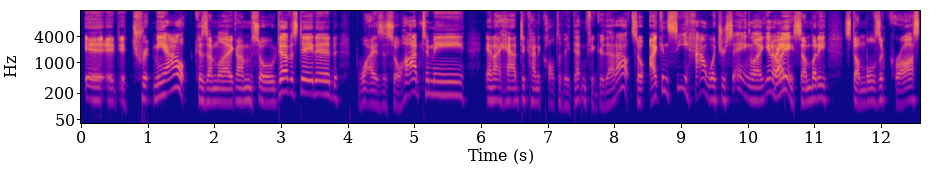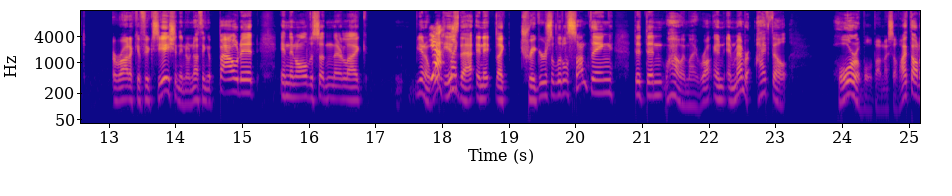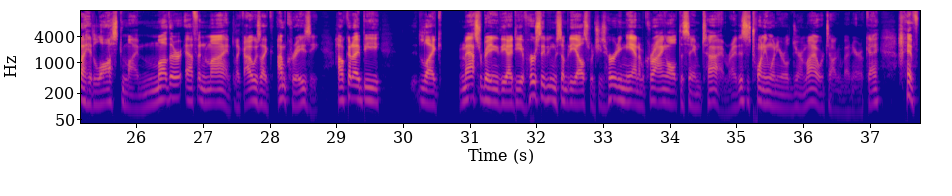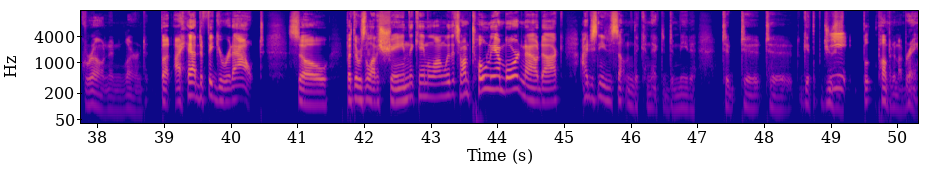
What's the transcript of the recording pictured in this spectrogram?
it, it, it tripped me out because I'm like, I'm so devastated. Why is this so hot to me? And I had to kind of cultivate that and figure that out. So I can see how what you're saying, like, you know, Right. hey, somebody stumbles across erotic asphyxiation, they know nothing about it, and then all of a sudden they're like, you know, what Yeah, is like- that? And it like triggers a little something that then, wow, am I wrong? And and remember, I felt horrible about myself. I thought I had lost my mother effing mind. Like I was like, I'm crazy. How could I be like masturbating the idea of her sleeping with somebody else when she's hurting me and I'm crying all at the same time, right? This is 21 year old Jeremiah we're talking about here, okay? I have grown and learned, but I had to figure it out. So, but there was a lot of shame that came along with it. So I'm totally on board now, Doc. I just needed something that connected to me to to to to get the juices Ye- pumping in my brain.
